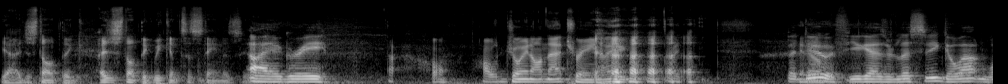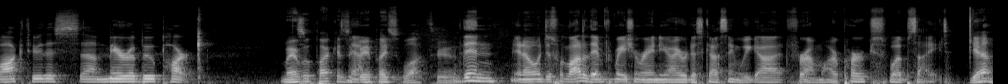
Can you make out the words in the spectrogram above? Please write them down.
yeah, I just don't think I just don't think we can sustain a zoo. I agree. I'll, I'll join on that train. I, I, But do know. if you guys are listening, go out and walk through this uh, Mirabeau Park. Mirabeau Park is a Yeah. great place to walk through. then you know, just a lot of the information Randy and I were discussing, we got from our parks website. Yeah,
